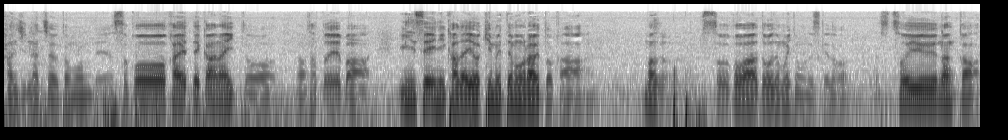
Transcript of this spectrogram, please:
感じになっちゃうと思うんでそこを変えていかないと例えば陰性に課題を決めてもらうとか、まあ、そこはどうでもいいと思うんですけどそういうなんか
